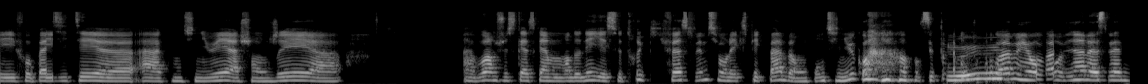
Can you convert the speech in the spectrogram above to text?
Et il ne faut pas hésiter à continuer, à changer, à, à voir jusqu'à ce qu'à un moment donné, il y ait ce truc qui fasse, même si on ne l'explique pas, ben, on continue, quoi. on ne sait pas pourquoi, mais on revient la semaine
